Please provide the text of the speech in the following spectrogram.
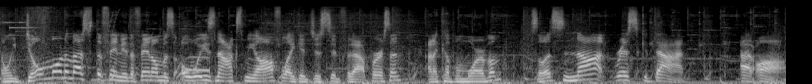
And we don't wanna mess with the Fanny. The fan almost always knocks me off like it just did for that person, and a couple more of them. So let's not risk that at all.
